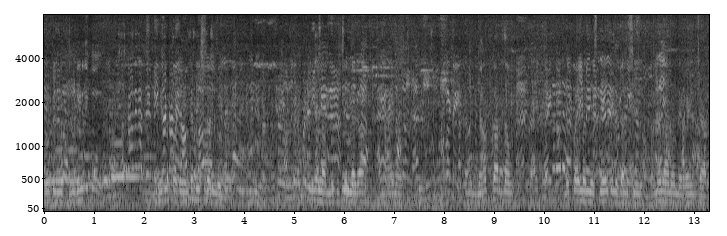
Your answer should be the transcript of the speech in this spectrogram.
తోటి మిత్రుడు వీళ్ళపాటి వెంకటేశ్వర్లు ఇవాళ మృతి చెందగా ఆయన జ్ఞాపకార్థం ముప్పై మంది స్నేహితులు కలిసి అన్నదానం నిర్వహించారు.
